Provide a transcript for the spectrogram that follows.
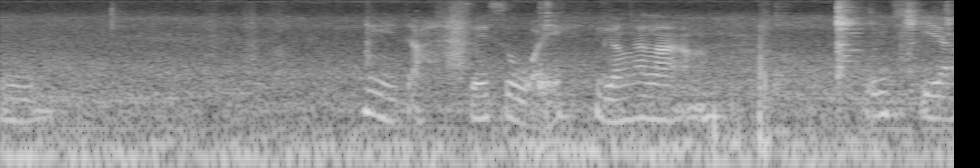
นี่นี่จ้ะ สวยๆ เหลืองอลามกุนเชียง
